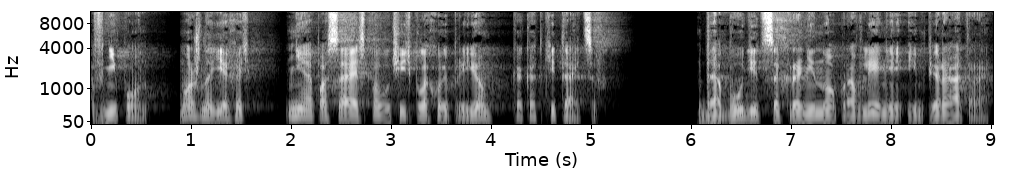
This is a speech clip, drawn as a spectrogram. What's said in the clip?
в Непон, можно ехать, не опасаясь получить плохой прием, как от китайцев. Да будет сохранено правление императора,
